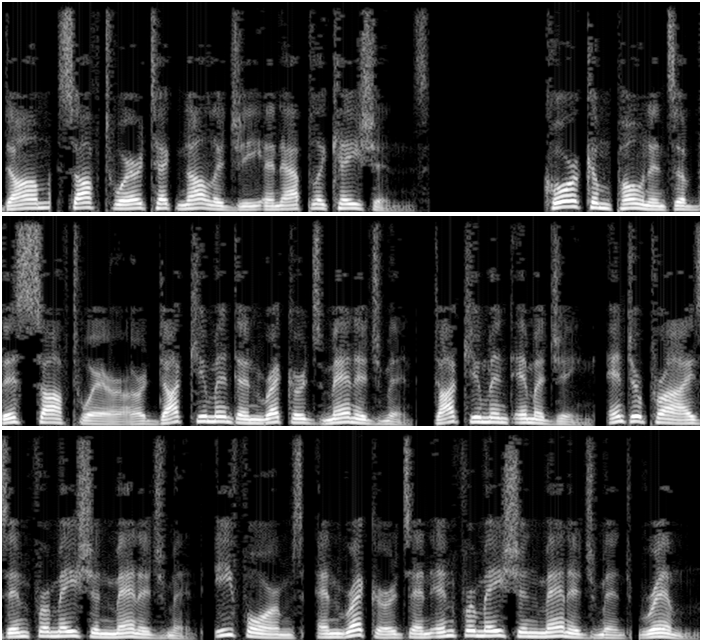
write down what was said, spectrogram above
(DOM) software technology and applications. Core components of this software are document and records management, document imaging, enterprise information management, eForms, and records and information management (RIM).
